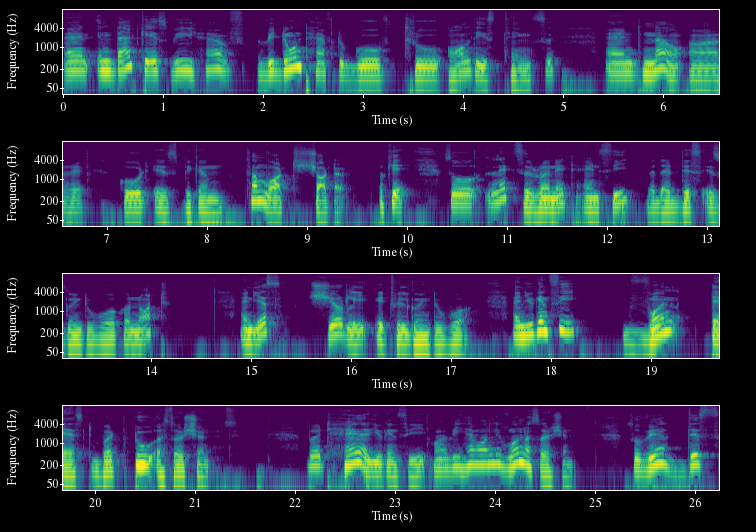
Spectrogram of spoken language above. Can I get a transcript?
And in that case we have we don't have to go through all these things. And now our code is become somewhat shorter. Okay? So let's run it and see whether this is going to work or not. And yes surely it will going to work. And you can see one test but two assertions but here you can see uh, we have only one assertion. So where this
